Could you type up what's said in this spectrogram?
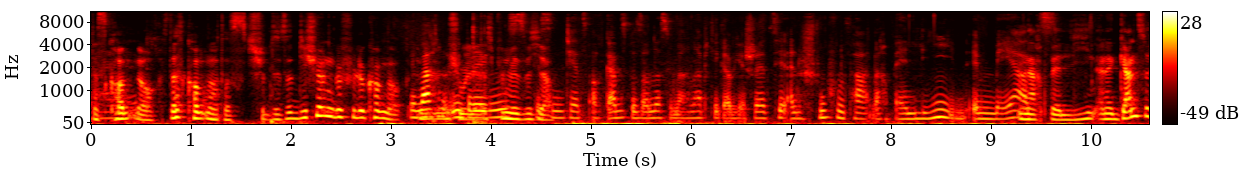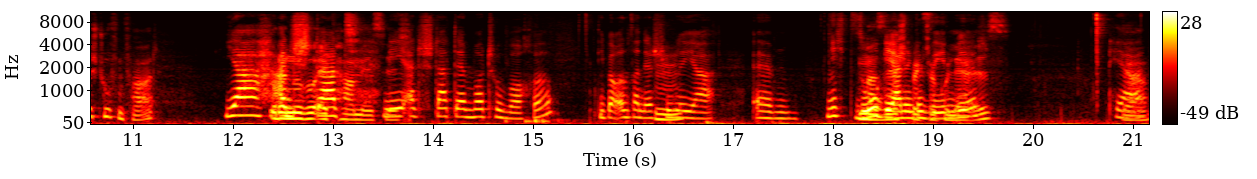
das kommt noch. Das kommt noch. Das, die schönen Gefühle kommen noch. Wir machen Schuljahr, übrigens, Ich bin mir wir sicher. sind jetzt auch ganz besonders, wir machen, habe ich dir glaube ich ja schon erzählt, eine Stufenfahrt nach Berlin im März. Nach Berlin. Eine ganze Stufenfahrt. Ja, Oder nur so anstatt, nee, anstatt der Mottowoche, die bei uns an der Schule ja ähm, nicht so Mhm. Immer gerne gesehen wird. ist. Ja. Ja.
